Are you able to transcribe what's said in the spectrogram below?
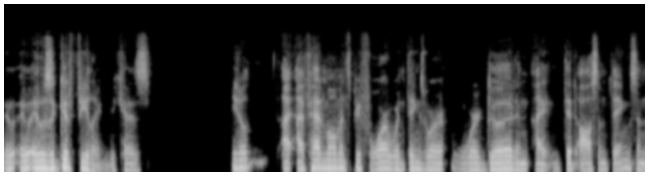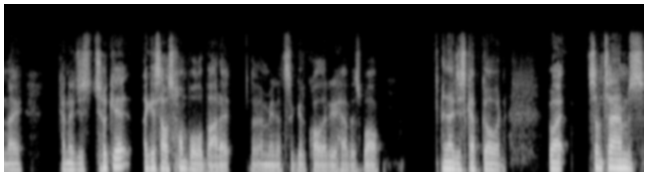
it, it, was a good feeling because, you know, I, I've had moments before when things were were good and I did awesome things, and I kind of just took it. I guess I was humble about it. I mean, it's a good quality to have as well. And I just kept going. But sometimes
